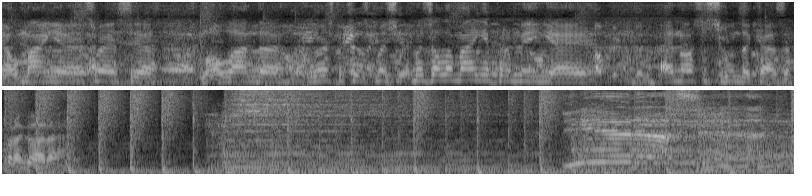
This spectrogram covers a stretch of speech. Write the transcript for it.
A Alemanha, a Suécia, a Holanda. Eu gosto de todas, mas, mas a Alemanha para mim é a nossa segunda casa para agora. Innocent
